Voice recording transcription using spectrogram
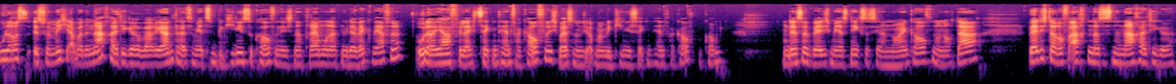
cool aus, ist für mich aber eine nachhaltigere Variante, als mir jetzt ein Bikini zu kaufen, den ich nach drei Monaten wieder wegwerfe. Oder ja, vielleicht Secondhand verkaufe. Ich weiß noch nicht, ob man Bikini Secondhand verkauft bekommt. Und deshalb werde ich mir erst nächstes Jahr einen neuen kaufen. Und auch da werde ich darauf achten, dass es eine nachhaltige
